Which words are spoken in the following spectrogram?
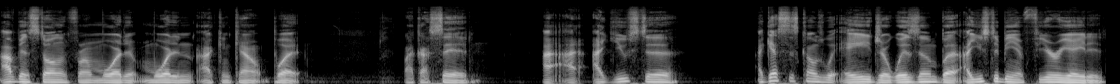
I've been stolen from more than more than I can count. But like I said, I, I I used to. I guess this comes with age or wisdom, but I used to be infuriated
